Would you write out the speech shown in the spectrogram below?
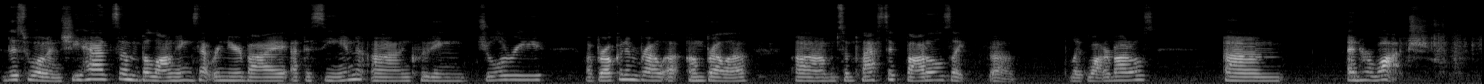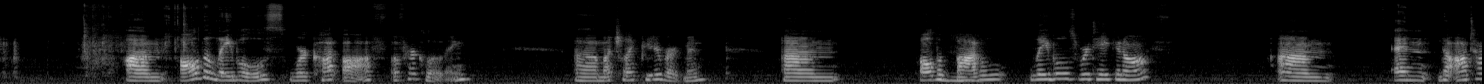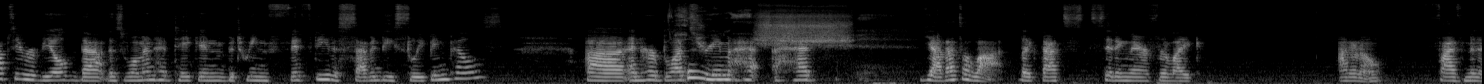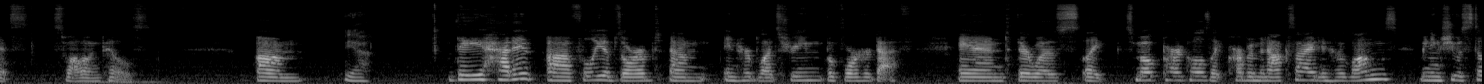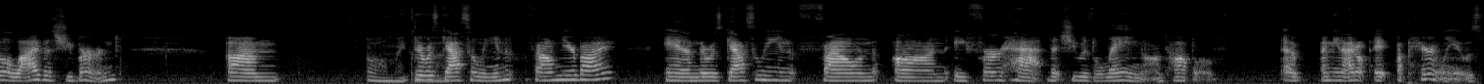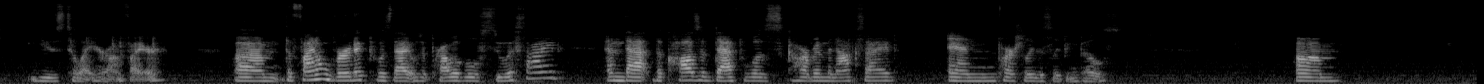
this woman, she had some belongings that were nearby at the scene, uh, including jewelry, a broken umbrella, umbrella, um, some plastic bottles, like, uh, like water bottles, um, and her watch. Um, all the labels were cut off of her clothing, uh, much like Peter Bergman. Um, all the bottle labels were taken off. Um, and the autopsy revealed that this woman had taken between 50 to 70 sleeping pills. Uh, and her bloodstream ha- had. Yeah, that's a lot. Like, that's sitting there for like, I don't know, five minutes swallowing pills. Um, Yeah. they hadn't uh, fully absorbed um, in her bloodstream before her death. And there was like smoke particles, like carbon monoxide, in her lungs, meaning she was still alive as she burned. Um, Oh my god. there was gasoline found nearby, and there was gasoline found on a fur hat that she was laying on top of. Uh, I mean, I don't. It, apparently, it was used to light her on fire. Um, the final verdict was that it was a probable suicide, and that the cause of death was carbon monoxide, and partially the sleeping pills. Um,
